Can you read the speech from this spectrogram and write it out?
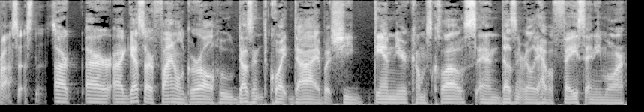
process this. our our I guess our final girl who doesn't quite die, but she damn near comes close and doesn't really have a face anymore.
